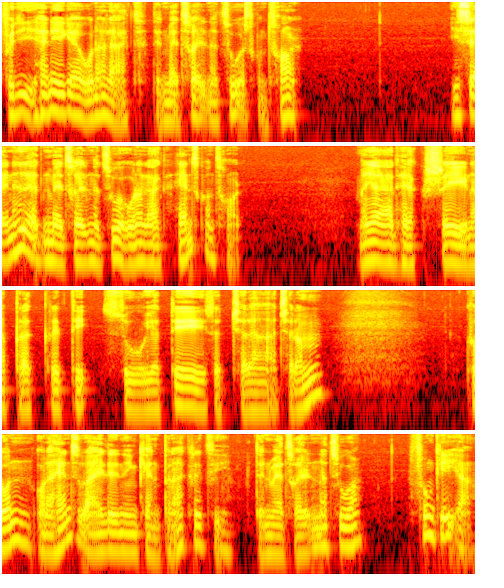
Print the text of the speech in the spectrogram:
fordi han ikke er underlagt den materielle naturs kontrol. I sandhed er den materielle natur underlagt hans kontrol. Mayadhakshena prakriti suyate sacharacharam. Kun under hans vejledning kan prakriti, den materielle natur, fungere.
